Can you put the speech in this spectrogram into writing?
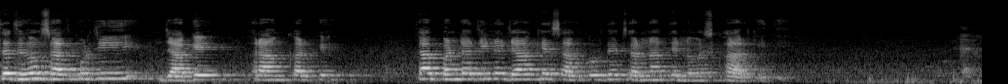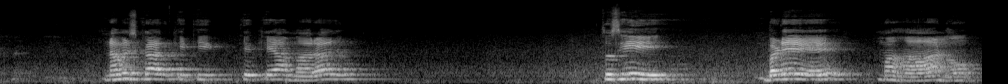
ਤੇ ਜਦੋਂ ਸਤਿਗੁਰੂ ਜੀ ਜਾਗੇ ਆਰਾਮ ਕਰਕੇ, ਤਾਂ ਪੰਡਤ ਜੀ ਨੇ ਜਾ ਕੇ ਸਤਿਗੁਰੂ ਦੇ ਚਰਨਾਂ ਤੇ ਨਮਸਕਾਰ ਕੀਤੀ। ਨਮਸਕਾਰ ਕੀਤੀ ਤੇ ਕਿਹਾ, ਮਹਾਰਾਜ ਤੁਸੀਂ ਬੜੇ ਮਹਾਨ ਹੋ।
